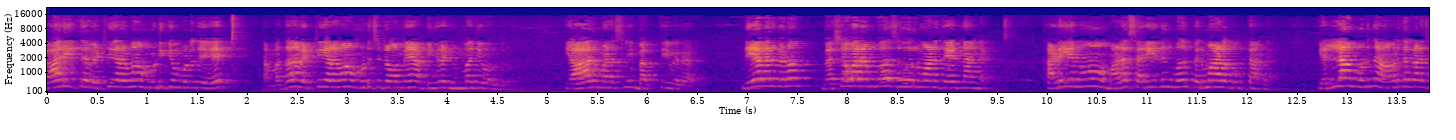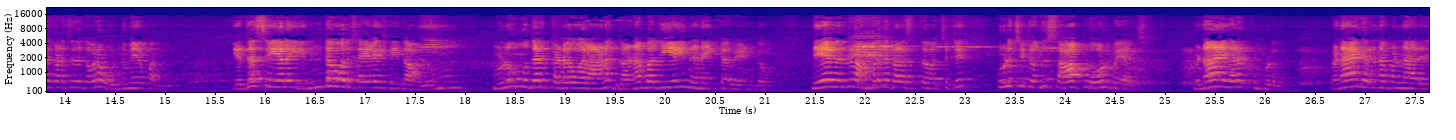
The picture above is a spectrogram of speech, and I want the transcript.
காரியத்தை வெற்றிகரமா முடிக்கும் பொழுது நம்ம தான் வெற்றிகரமா முடிச்சிட்டோமே அப்படிங்கிற நிம்மதி வந்துடும் யார் மனசுலையும் பக்தி வராது. தேவர்களும் விஷம் வரும்போது சிவருமான தேடினாங்க. கடையணும் மழை சரியுதுங்கும் போது பெருமாளை கூப்பிட்டாங்க. எல்லாம் முடிஞ்சு அமிர்த கலசம் கிடைச்சதுக்கு அப்புறம் ஒண்ணுமே பண்ணல. எதை செயலை எந்த ஒரு செயலை செய்தாலும் முழு முதற் கடவுளான கணபதியை நினைக்க வேண்டும். தேவர்கள் அமிர்த கலசத்தை வச்சுட்டு குளிச்சுட்டு வந்து சாப்பிடுவோம்னு போயாச்சு. விநாயகரை கும்பிடுது. விநாயகர் என்ன பண்ணாரு?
